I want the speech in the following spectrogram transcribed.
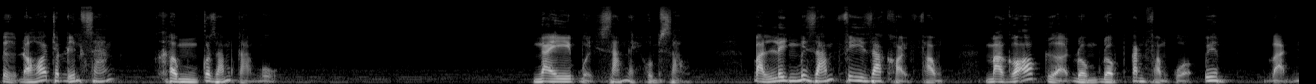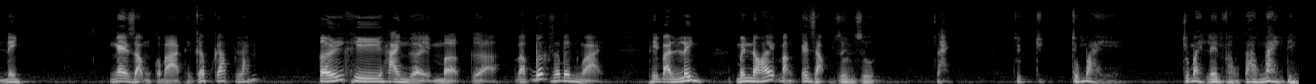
Từ đó cho đến sáng không có dám cả ngủ. Ngay buổi sáng ngày hôm sau, bà Linh mới dám phi ra khỏi phòng mà gõ cửa đồm đột căn phòng của Uyên và Ninh. Nghe giọng của bà thì gấp gáp lắm. Tới khi hai người mở cửa và bước ra bên ngoài thì bà Linh mới nói bằng cái giọng run run. "Này, chúng mày chúng mày lên phòng tao ngay đi."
